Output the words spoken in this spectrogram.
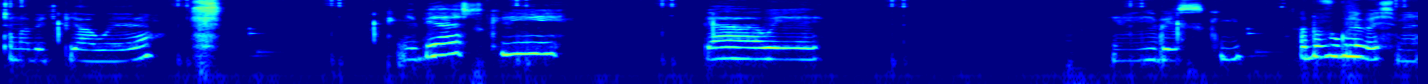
To ma być biały. Niebieski. Biały. Niebieski. Albo w ogóle weźmy.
